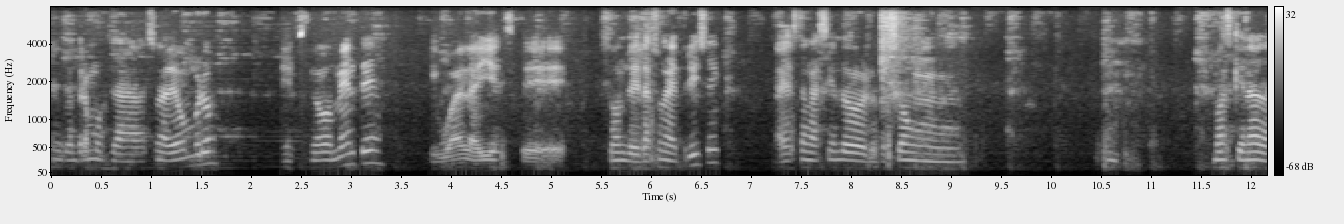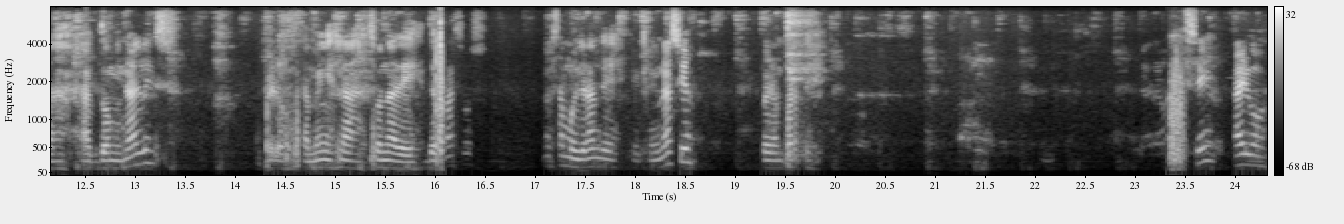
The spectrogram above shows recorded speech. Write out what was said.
encontramos la zona de hombro, este, nuevamente, igual ahí este, son de la zona de tríceps, ahí están haciendo lo que son más que nada abdominales, pero también es la zona de, de brazos, no está muy grande el gimnasio, pero en parte sí, algo,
